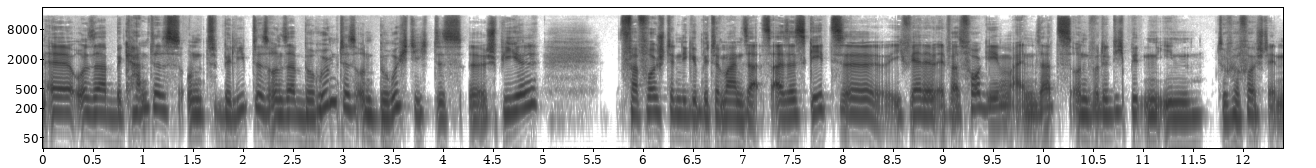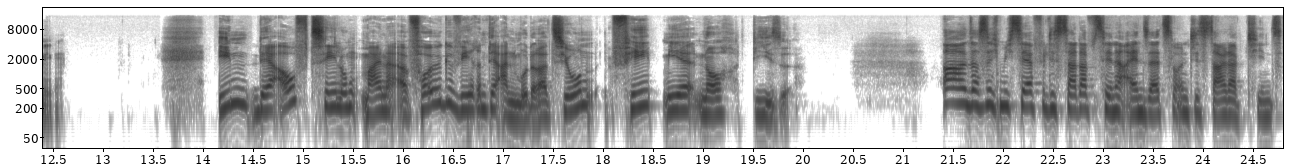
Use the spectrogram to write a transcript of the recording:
äh, unser bekanntes und beliebtes, unser berühmtes und berüchtigtes Spiel vervollständige bitte meinen Satz. Also es geht, ich werde etwas vorgeben, einen Satz, und würde dich bitten, ihn zu vervollständigen. In der Aufzählung meiner Erfolge während der Anmoderation fehlt mir noch diese. Oh, dass ich mich sehr für die Startup-Szene einsetze und die Startup-Teens.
